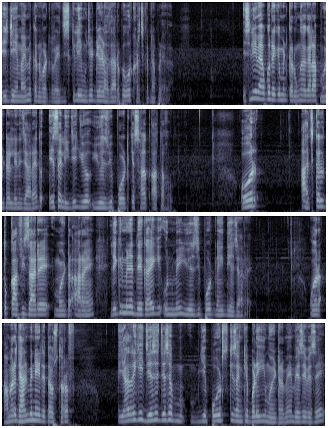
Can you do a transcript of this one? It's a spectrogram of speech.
एचडीएमआई में कन्वर्ट करे, जिसके लिए मुझे डेढ़ हज़ार रुपये और खर्च करना पड़ेगा। इसलिए मैं आपको रेकमेंड करूँगा, अगर आप मोनीटर लेने जा रहे हैं तो ऐसा लीजिए जो यूएसबी पोर्ट के साथ आता हो। और आजकल तो काफ़ी सारे मोनीटर आ रहे हैं, लेकिन मैंने देखा है कि उनमें यूएसबी पोर्ट नहीं दिया जा रहा है। और हमारे ध्यान भी नहीं रहता उस तरफ़ याद रखिए जैसे जैसे ये पोर्ट्स की संख्या बढ़ेगी मोनीटर में, वैसे वैसे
